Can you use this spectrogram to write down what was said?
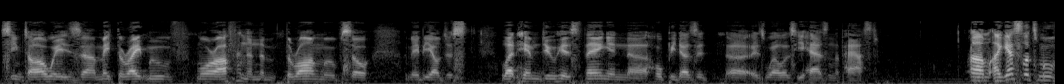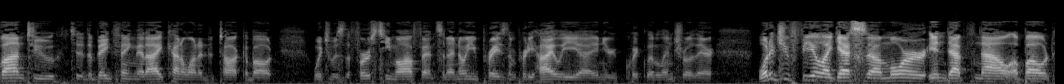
seemed to always uh, make the right move more often than the, the wrong move. So maybe I'll just let him do his thing and uh, hope he does it uh, as well as he has in the past. Um, I guess let's move on to, to the big thing that I kind of wanted to talk about, which was the first team offense. And I know you praised them pretty highly uh, in your quick little intro there. What did you feel, I guess, uh, more in depth now about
